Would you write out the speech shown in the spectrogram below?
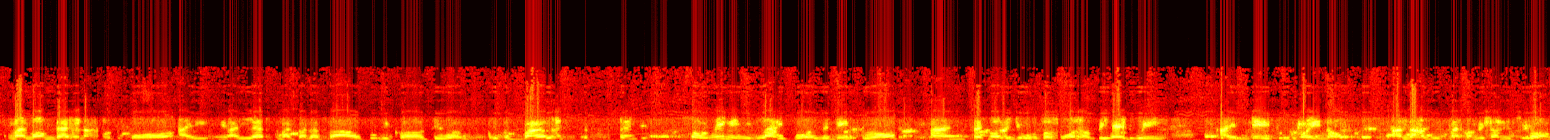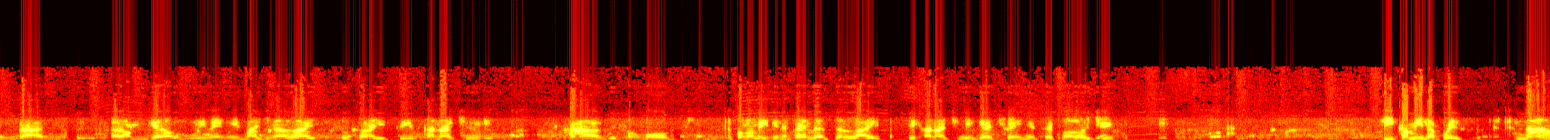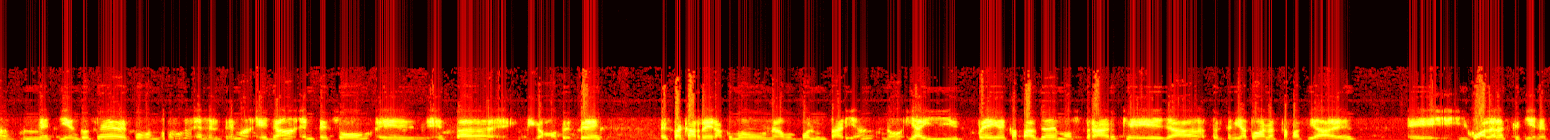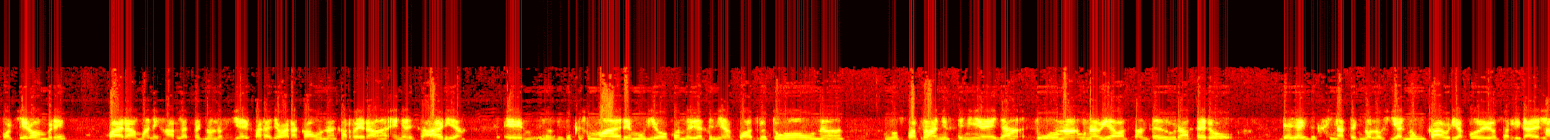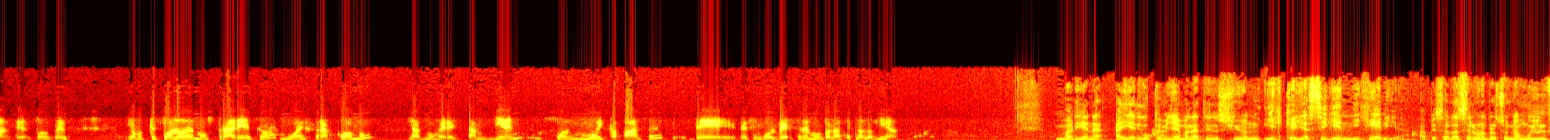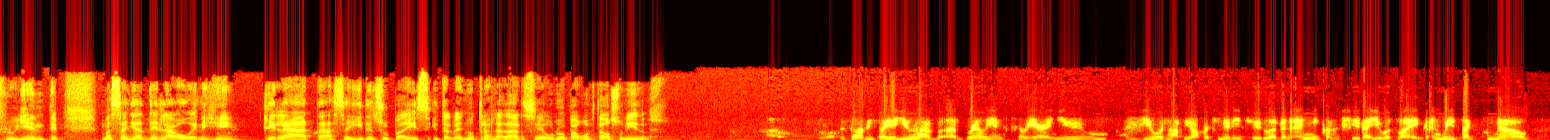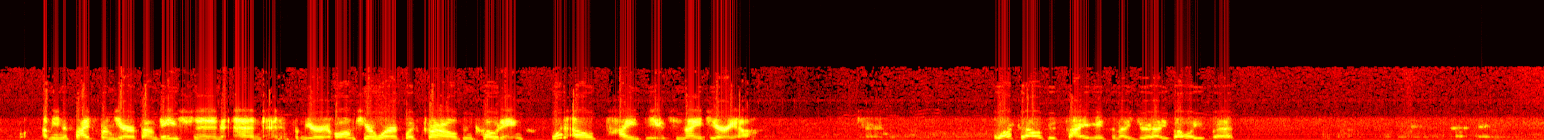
my mom died when I was four. I I left my father's house because he was it was violent. So really, life was a bit rough, and technology was one of the headways I made growing up. And now my conviction is strong that um, girls living in marginalized societies can actually have a form of economic independence in life. They can actually get trained in technology. Sí, Camila, pues nada, metiéndose de fondo en el tema. Ella empezó en esta, digamos, este, esta carrera como una voluntaria, ¿no? Y ahí fue capaz de demostrar que ella pues tenía todas las capacidades eh, igual a las que tiene cualquier hombre para manejar la tecnología y para llevar a cabo una carrera en esa área. Eh, nos dice que su madre murió cuando ella tenía cuatro, tuvo una, unos cuatro años tenía ella, tuvo una, una vida bastante dura, pero ella dice que sin la tecnología nunca habría podido salir adelante. Entonces, digamos que solo demostrar eso muestra cómo las mujeres también son muy capaces de desenvolverse en el mundo de la tecnología. Mariana, hay algo que me llama la atención y es que ella sigue en Nigeria, a pesar de ser una persona muy influyente. Más allá de la ONG, ¿qué la ata a seguir en su país y tal vez no trasladarse a Europa o a Estados Unidos? So, Abisoya, you have a brilliant career, and you you would have the opportunity to live in any country that you would like. And we'd like to know, I mean, aside from your foundation and and from your volunteer work with girls and coding, what else ties you to Nigeria? What else is tying me to Nigeria? Is that what you said?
